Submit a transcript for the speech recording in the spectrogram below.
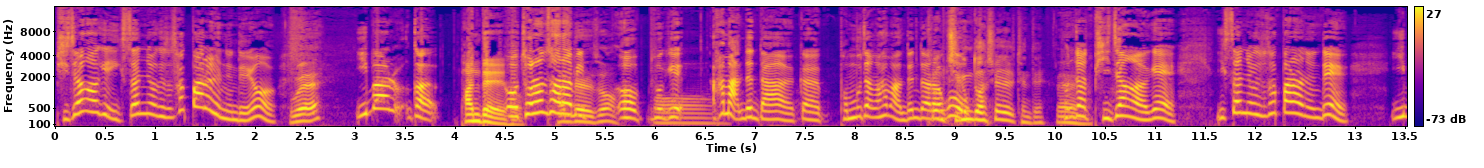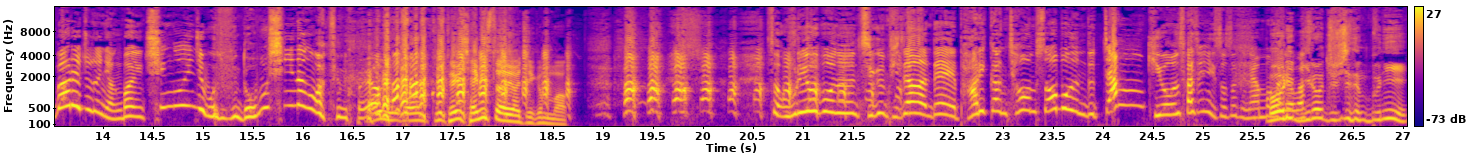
비장하게 익산역에서 삭발을 했는데요. 왜? 이발 그러니까 반대해서. 어 저런 사람이 반대해서? 어 저기 어. 하면 안 된다. 그러니까 법무장관 하면 안 된다라고 그럼 지금도 하셔야 될 텐데. 네. 혼자 비장하게 익산역에서 삭발하는데 이발해주는 양반이 친구인지 모르면 너무 신이 난 것 같은 거예요. 어, 이거 어, 되게 재밌어요, 지금 뭐. 그래서 우리 후보는 지금 비장한데 바리깡 처음 써보는 듯 짱 귀여운 사진이 있어서 그냥 한번 머리 가져봤- 밀어주시는 분이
